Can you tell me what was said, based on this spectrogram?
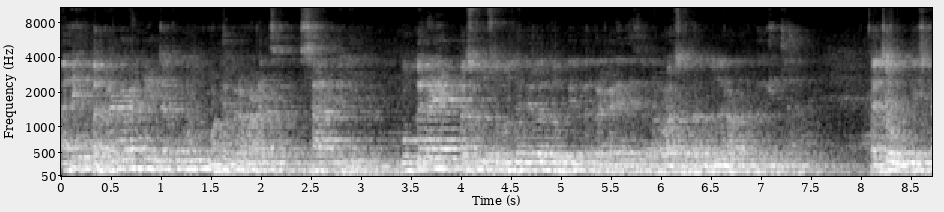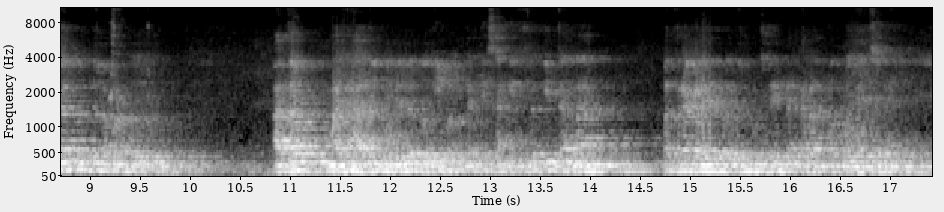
अनेक पत्रकारांनी याच्यात खूप मोठ्या प्रमाणात साथ दिली. मुकनायकपासून सुरू झालेला जो काही त्याचा प्रवास होता तो जर आपण बघितला त्याच्या उद्दिष्टाबद्दल आपण बोलू आता माझ्या आधी बोललेलं दोन्ही वक्त्यांनी सांगितलं की त्यांना पत्रकारितेबद्दल कुठलंही नकारात्मक बोलायचं नाही.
